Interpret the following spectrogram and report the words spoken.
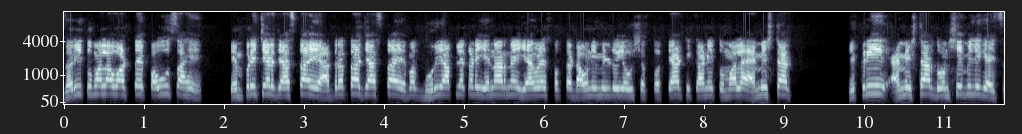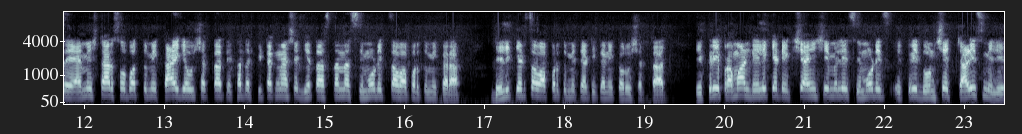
जरी तुम्हाला वाटतंय पाऊस आहे टेम्परेचर जास्त आहे आर्द्रता जास्त आहे मग भुरी आपल्याकडे येणार नाही यावेळेस फक्त डाउनी मिल्डू येऊ शकतो. त्या ठिकाणी तुम्हाला ॲमिस्टार एकरी ॲमिस्टार दोनशे मिली घ्यायचं आहे ॲमिस्टार सोबत तुम्ही काय घेऊ शकतात? एखादं कीटकनाशक घेत असताना सिमोडिकचा वापर तुम्ही करा. डेलिकेटचा वापर तुम्ही त्या ठिकाणी करू शकतात. एकरी प्रमाण डेलिकेट एकशे ऐंशी मिली सिमोडिस एकरी दोनशे चाळीस मिली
